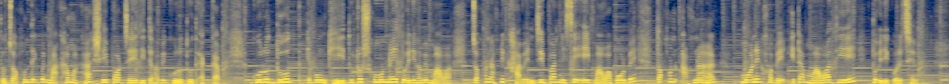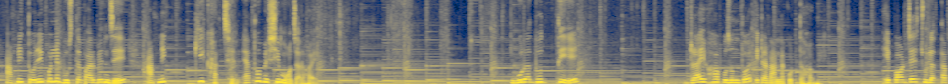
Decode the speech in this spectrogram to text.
তো যখন দেখবেন মাখা মাখা, সেই পর্যায়ে দিতে হবে গুঁড়ো দুধ এক কাপ। গুঁড়ো দুধ এবং ঘি দুটো সমন্বয়ে তৈরি হবে মাওয়া। যখন আপনি খাবেন, জিব্বার নিচে এই মাওয়া পড়বে, তখন আপনার মনে হবে এটা মাওয়া দিয়ে তৈরি করেছেন। আপনি তৈরি করলে বুঝতে পারবেন যে আপনি কি খাচ্ছেন, এত বেশি মজার হয়। গুঁড়া দুধ দিয়ে ড্রাই হওয়া পর্যন্ত এটা রান্না করতে হবে। এ পর্যায়ে চুলার তাপ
